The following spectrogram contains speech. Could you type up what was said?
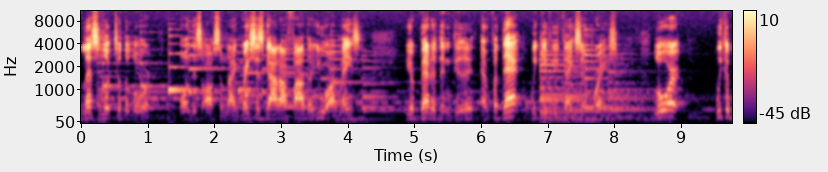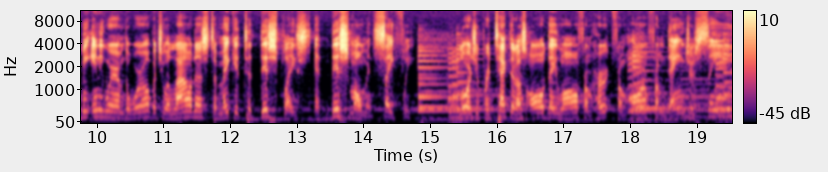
Let's look to the Lord on this awesome night. Gracious God, our Father, you are amazing. You're better than good, and for that, we give you thanks and praise. Lord, we could be anywhere in the world, but you allowed us to make it to this place at this moment safely. Lord, you protected us all day long from hurt, from harm, from danger seen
